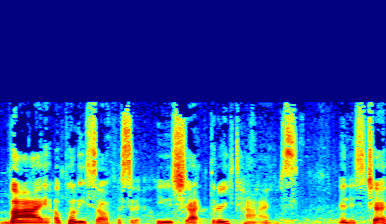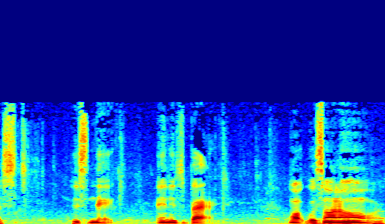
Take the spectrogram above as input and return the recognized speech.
by a police officer. He was shot three times in his chest, his neck, and his back. Mark was unarmed.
